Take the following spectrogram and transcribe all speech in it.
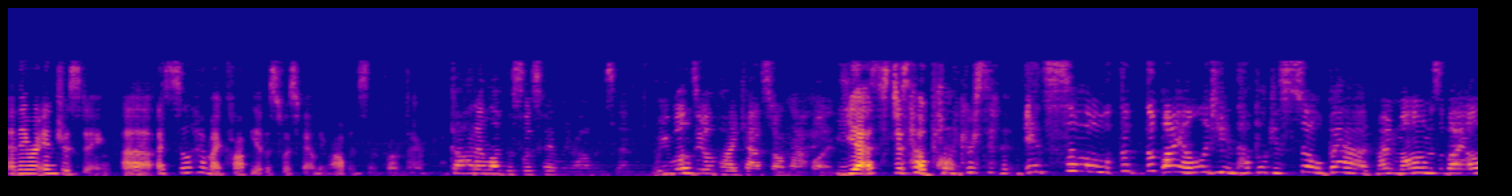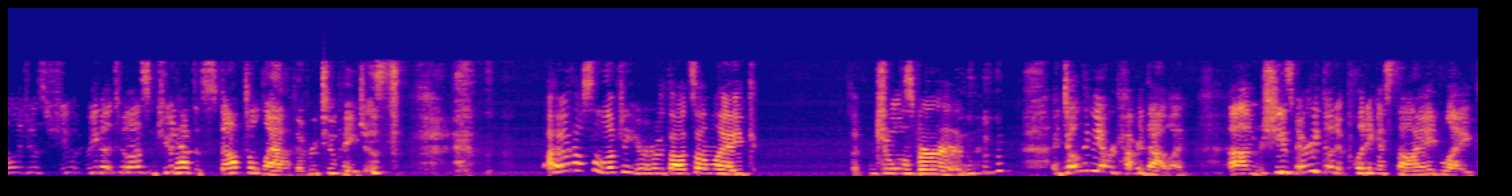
and they were interesting. Uh, I still have my copy of the Swiss Family Robinson from there. God, I love the Swiss Family Robinson. We will do a podcast on that one. Yes, just how bonkers it is. It's so the the biology in that book is so bad. My mom is a biologist. She would read it to us, and she would have to stop to laugh every two pages. I would also love to hear her thoughts on like Jules Verne. I don't think we ever covered that one. Um, she's very good at putting aside like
